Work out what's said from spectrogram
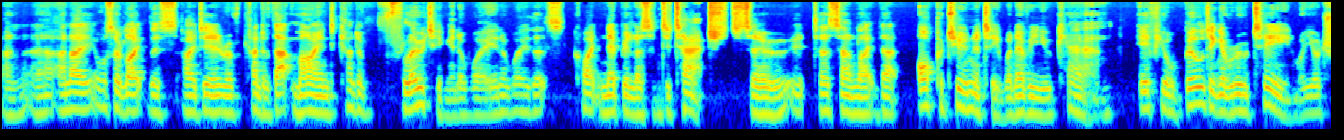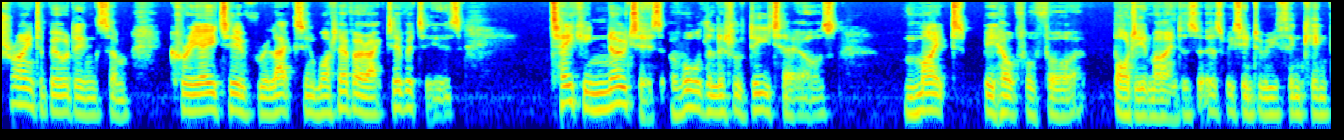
And, uh, and I also like this idea of kind of that mind kind of floating in a way, in a way that's quite nebulous and detached. So it does sound like that opportunity whenever you can if you're building a routine where you're trying to build in some creative, relaxing, whatever activities, taking notice of all the little details might be helpful for body and mind as, as we seem to be thinking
